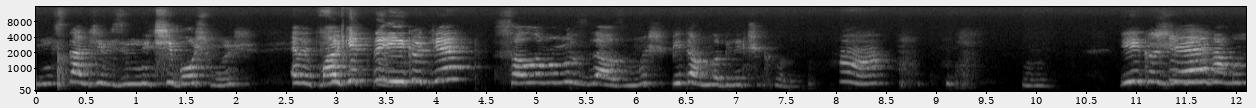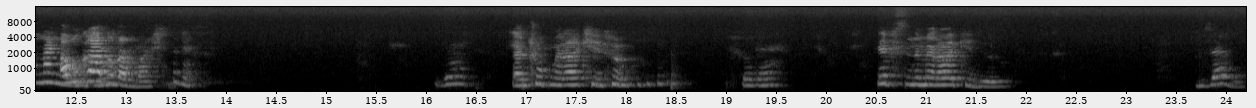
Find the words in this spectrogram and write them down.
Hindistan cevizinin içi boşmuş. Evet. Markette ilk önce sallamamız lazımmış. Bir damla bile çıkmadı. Ha. İlk Şimdi önce ben bundan avokadodan başlayalım. Ben çok merak ediyorum. Şöyle. Hepsini merak ediyorum. Güzel mi?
